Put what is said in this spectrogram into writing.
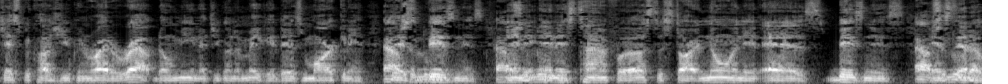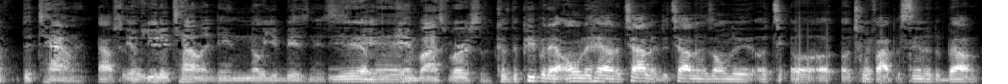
just because you can write a rap don't mean that you're going to make it there's marketing Absolutely. there's business and, and, it's time for us to start knowing it as business Absolutely. instead of the talent Absolutely. if you're the talent then know your business yeah and, man and vice versa because the people that only have the talent the talent is only a, t- a, a 25% of the battle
